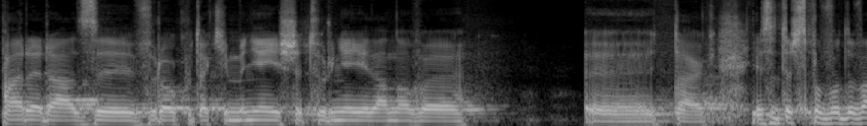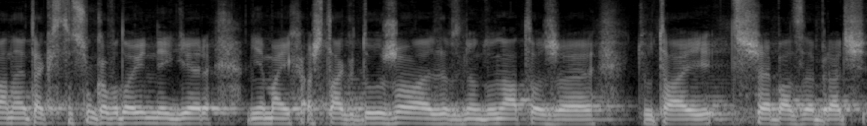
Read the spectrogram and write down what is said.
parę razy w roku takie mniejsze turnieje lanowe. E, Tak. Jest to też spowodowane tak stosunkowo do innych gier. Nie ma ich aż tak dużo, ale ze względu na to, że tutaj trzeba zebrać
